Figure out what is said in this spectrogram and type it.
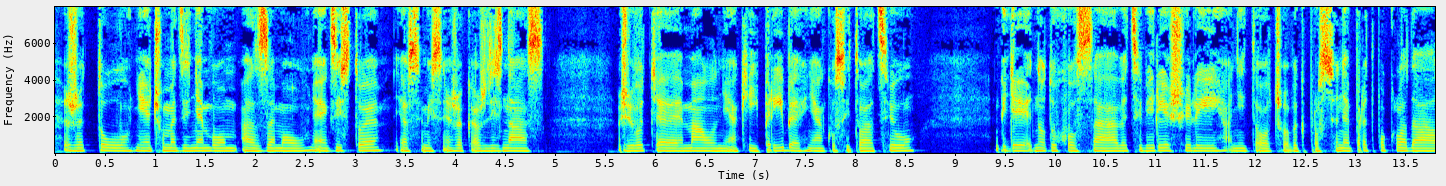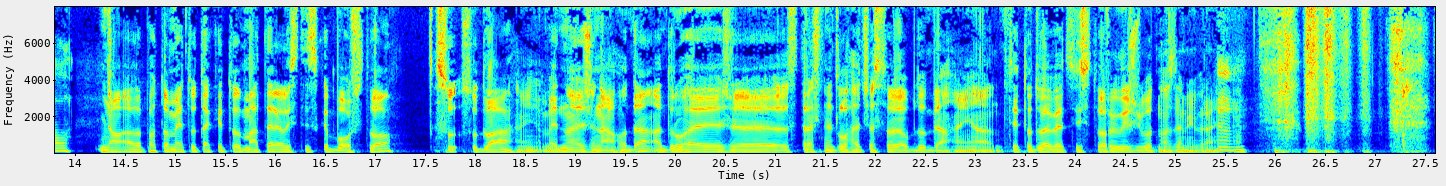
že tu niečo medzi nebom a zemou neexistuje. Ja si myslím, že každý z nás v živote mal nejaký príbeh, nejakú situáciu, kde jednoducho sa veci vyriešili, ani to človek proste nepredpokladal. No ale potom je tu takéto materialistické božstvo, sú, sú dva. Hej. Jedno je, že náhoda a druhé je, že strašne dlhé časové obdobia. Hej. A tieto dve veci stvorili život na Zemi vraj. Mm.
